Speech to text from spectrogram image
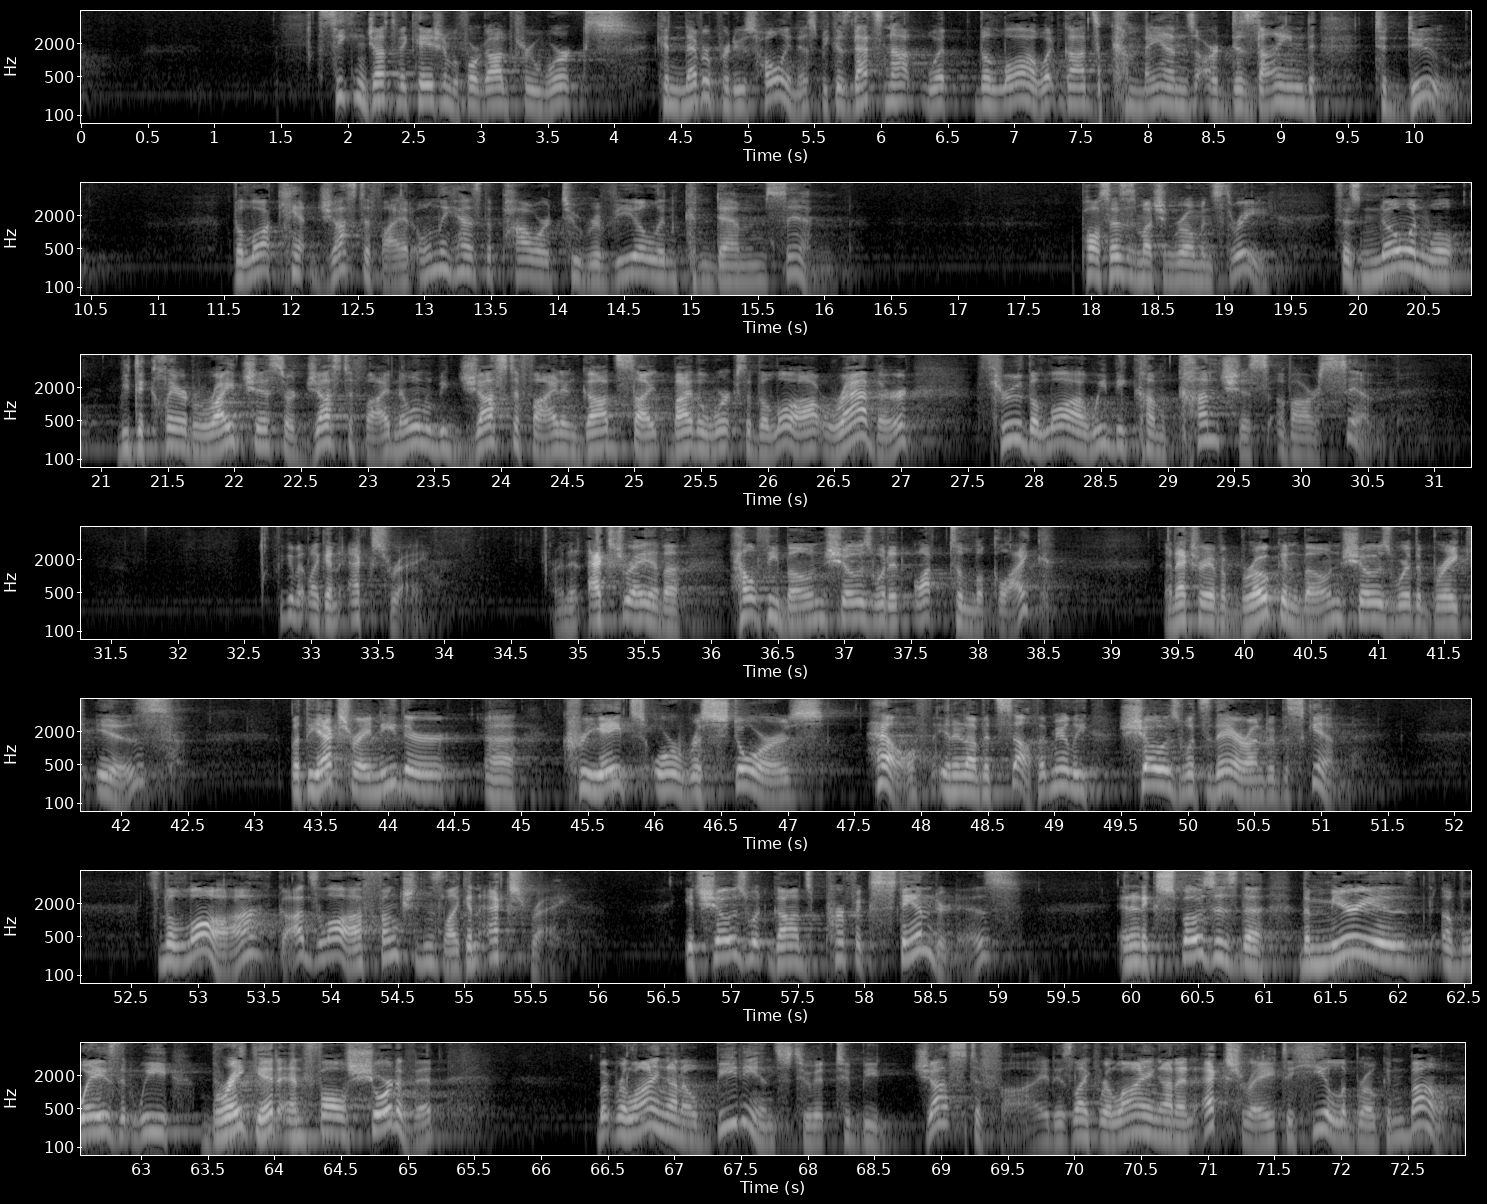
Seeking justification before God through works can never produce holiness because that's not what the law, what God's commands are designed to do. The law can't justify, it only has the power to reveal and condemn sin. Paul says as much in Romans 3. He says, No one will be declared righteous or justified. No one will be justified in God's sight by the works of the law. Rather, through the law, we become conscious of our sin. Think of it like an x ray. And An x ray of a healthy bone shows what it ought to look like. An x ray of a broken bone shows where the break is, but the x ray neither uh, creates or restores health in and of itself. It merely shows what's there under the skin. So the law, God's law, functions like an x ray. It shows what God's perfect standard is, and it exposes the, the myriad of ways that we break it and fall short of it but relying on obedience to it to be justified is like relying on an x ray to heal a broken bone.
